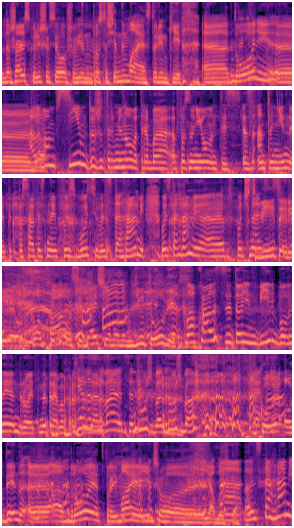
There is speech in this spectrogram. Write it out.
На жаль, скоріше всього, що він просто ще не має сторінки е, Тоні. Е, Але да. вам всім дуже терміново треба познайомитись з Антоніною, підписатись на її в Фейсбуці, в інстаграмі. В інстаграмі е, в Твіттері, в Клабхаусі, де ще можна, в Ютубі. Клабхаус це Тонін Біль, бо в неї Android. Не треба про це Я зараз. називаю це дружба, дружба. Коли один андроїд приймає іншого яблучка. В інстаграмі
